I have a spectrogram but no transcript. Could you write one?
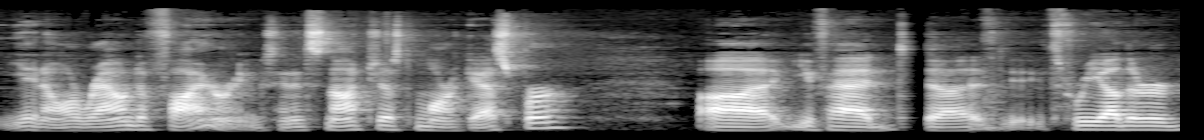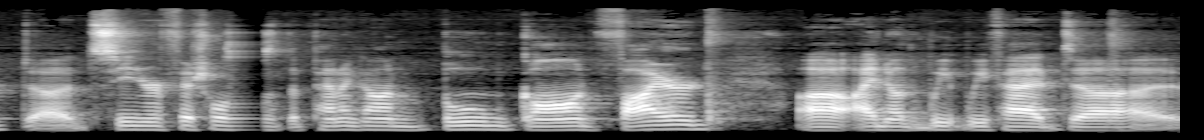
you know a round of firings, and it's not just Mark Esper. Uh, you've had uh, three other uh, senior officials at the Pentagon, boom, gone, fired. Uh, I know we, we've had uh,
